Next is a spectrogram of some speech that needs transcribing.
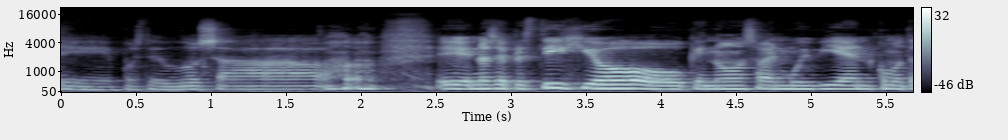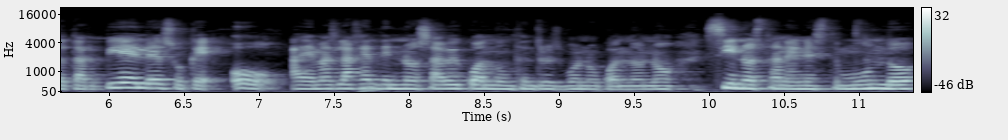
eh, pues de dudosa, eh, no sé, prestigio o que no saben muy bien cómo tratar pieles o que, o además la gente no sabe cuándo un centro es bueno o cuándo no, si no están en este mundo,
